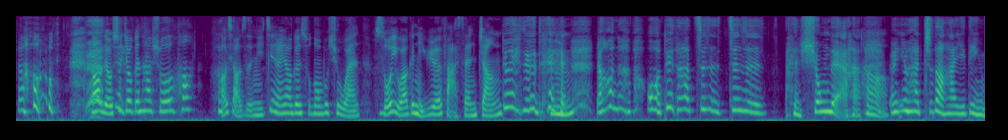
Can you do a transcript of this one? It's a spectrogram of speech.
然后，然后柳氏就跟他说：“哈。”好小子，你竟然要跟苏东坡去玩，所以我要跟你约法三章。对对对，嗯、然后呢，哇，对他真是真是很凶的呀，嗯，因为他知道他一定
